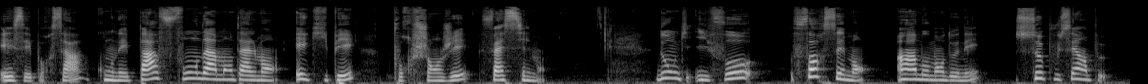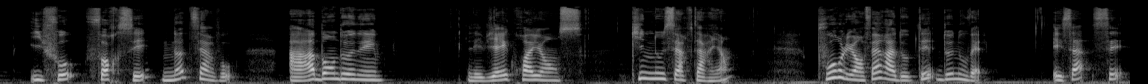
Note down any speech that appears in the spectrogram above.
Et c'est pour ça qu'on n'est pas fondamentalement équipé pour changer facilement. Donc il faut forcément, à un moment donné, se pousser un peu. Il faut forcer notre cerveau à abandonner les vieilles croyances qui ne nous servent à rien pour lui en faire adopter de nouvelles. Et ça, c'est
